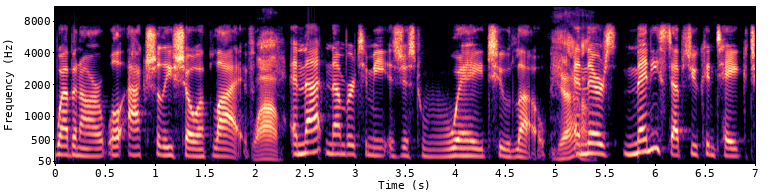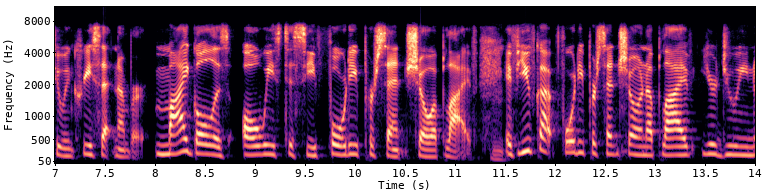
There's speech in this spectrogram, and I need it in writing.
webinar will actually show up live. Wow. And that number to me is just way too low. Yeah. And there's many steps you can take to increase that number. My goal is always to see 40% show up live. Hmm. If you've got 40% showing up live, you're doing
